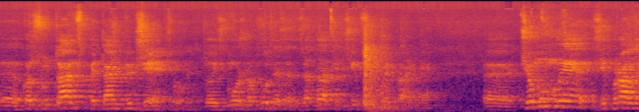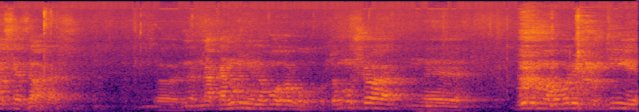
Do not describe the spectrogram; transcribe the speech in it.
е, консультант з питань бюджету. Тобто можна буде задати ці питання. Е, Чому ми зібралися зараз, е, на- накануні Нового року? Тому що будемо говорити ті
